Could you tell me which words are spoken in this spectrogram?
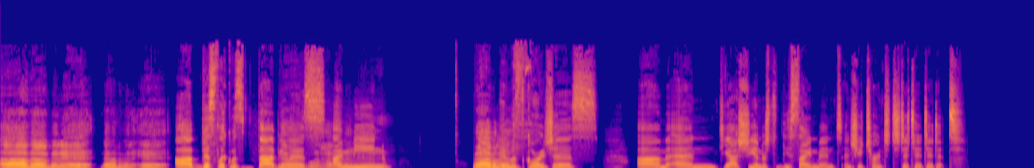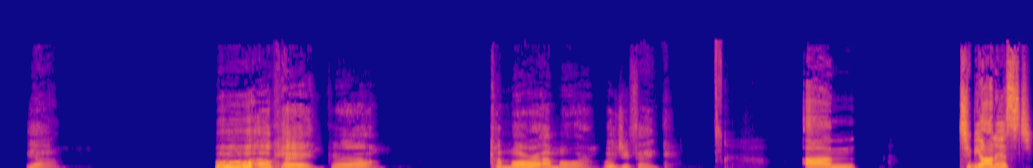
Oh, that would have been it. That would have been it. Uh, this look was fabulous. I mean, Fabulous. it was gorgeous. Um, and yeah, she understood the assignment, and she turned to did it. Yeah. Ooh, okay, girl. Kimora Amour. What did you think? Um, to be honest,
